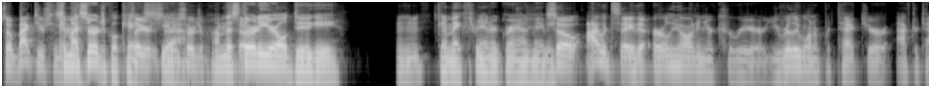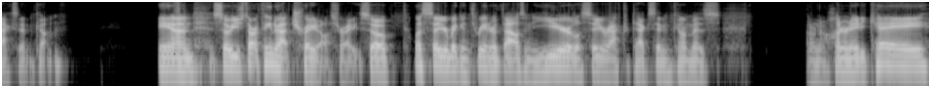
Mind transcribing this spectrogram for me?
So back to your scenario. so my surgical case your- so your yeah surgical i'm this So- 30 year old doogie Mhm. gonna make 300 grand maybe So I would say that early on in your career, you really want to protect your after tax income. And so you start thinking about trade offs, right? So let's say you're making 300,000 a year. Let's say your after tax income is, I don't know, 180K.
